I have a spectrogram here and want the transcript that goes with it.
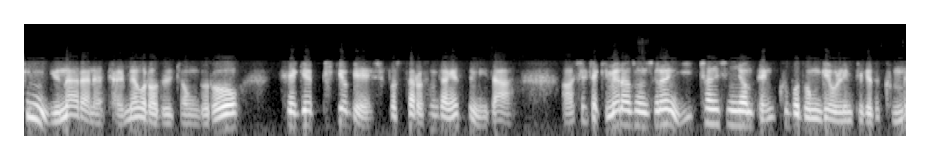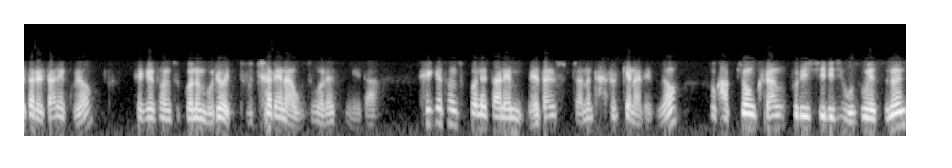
퀸 유나라는 별명을 얻을 정도로 세계 피겨계 슈퍼스타로 성장했습니다. 어, 실제 김연아 선수는 2010년 밴쿠버 동계올림픽에서 금메달을 따냈고요. 세계 선수권은 무려 두 차례나 우승을 했습니다. 세계 선수권에 따낸 메달 숫자는 다섯 개나 되고요. 또 각종 그랑프리 시리즈 우승 횟수는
